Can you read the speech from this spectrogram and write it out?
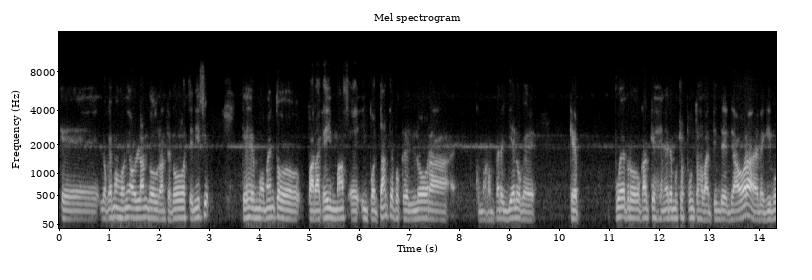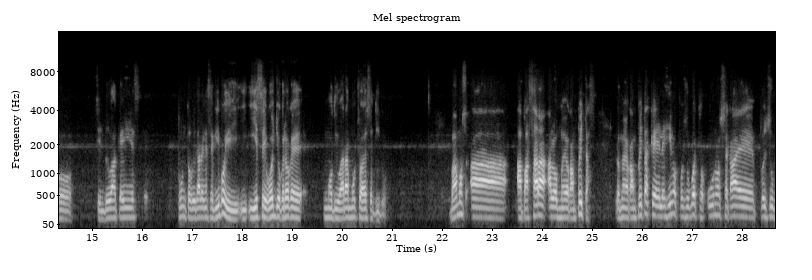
que lo que hemos venido hablando durante todo este inicio, que es el momento para Kane más eh, importante porque logra como romper el hielo que, que puede provocar que genere muchos puntos a partir de, ahora. El equipo, sin duda, Kane es punto vital en ese equipo y, y, ese gol yo creo que motivará mucho a ese equipo. Vamos a, pasar a, los mediocampistas. Los mediocampistas que elegimos, por supuesto, uno se cae por su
